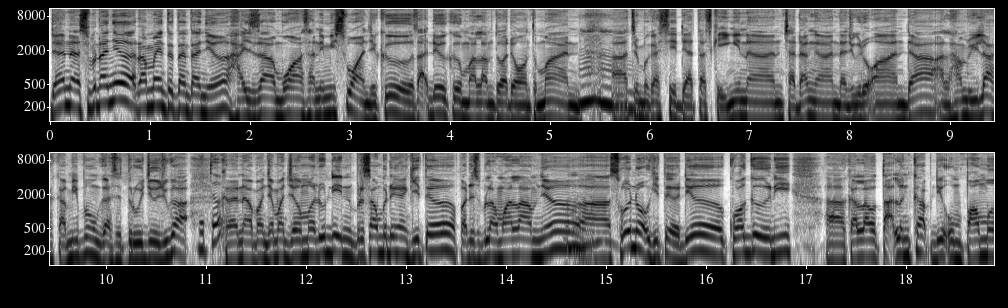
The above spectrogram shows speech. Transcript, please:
Dan uh, sebenarnya ramai yang tertanya-tanya Haiza Muaz Hani Miswan je ke Tak ada ke malam tu ada orang teman mm-hmm. uh, Terima kasih di atas keinginan Cadangan dan juga doa anda Alhamdulillah kami pun rasa teruja juga Betul. Kerana Abang Jamal Jamaluddin bersama dengan kita Pada sebelah malamnya mm-hmm. uh, Seronok kita Dia keluarga ni uh, Kalau tak lengkap dia umpama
